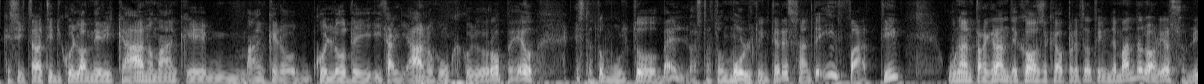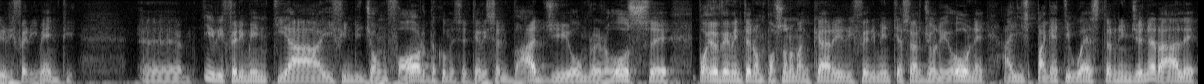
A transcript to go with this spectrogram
che si tratti di quello americano, ma anche, ma anche no, quello italiano, comunque quello europeo, è stato molto bello, è stato molto interessante. Infatti, un'altra grande cosa che ho apprezzato in The Mandalorian sono i riferimenti eh, i riferimenti ai film di John Ford come Sentieri Selvaggi, Ombre Rosse, poi ovviamente non possono mancare i riferimenti a Sergio Leone, agli spaghetti western in generale.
